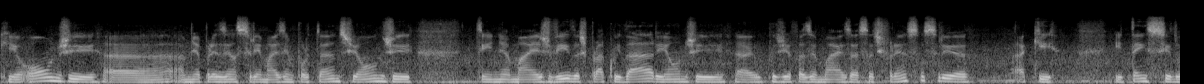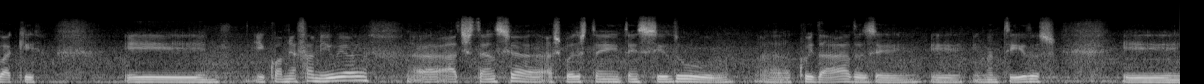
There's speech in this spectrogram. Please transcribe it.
que onde a, a minha presença seria mais importante, onde tinha mais vidas para cuidar e onde ah, eu podia fazer mais essa diferença seria aqui. E tem sido aqui. E, e com a minha família à, à distância as coisas têm, têm sido uh, cuidadas e, e, e, mantidas. E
